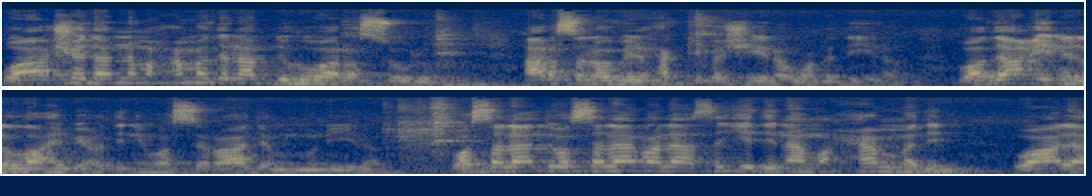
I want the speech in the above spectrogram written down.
وأشهد أن محمدا عبده ورسوله. أرسله بالحق بشيرا ونذيرا. وداعيا إلى الله باذنه وسراجا منيرا. والصلاة والسلام على سيدنا محمد وعلى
